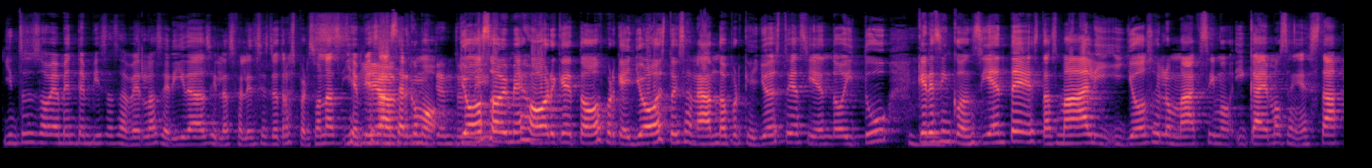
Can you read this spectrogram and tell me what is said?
y entonces obviamente empiezas a ver las heridas y las falencias de otras personas y empiezas a ser como yo soy mejor que todos porque yo estoy sanando, porque yo estoy haciendo y tú que eres inconsciente estás mal y, y yo soy lo máximo y caemos en esta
